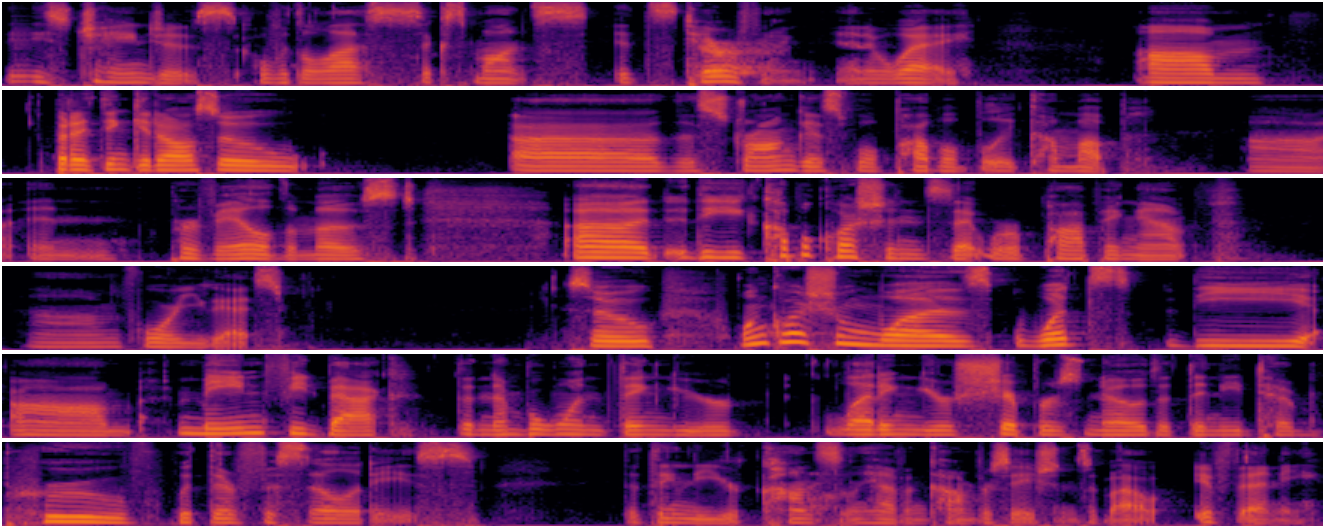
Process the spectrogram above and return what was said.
these changes over the last six months. It's terrifying in a way. Um, but I think it also uh, the strongest will probably come up uh, and prevail the most. Uh, the couple questions that were popping up um, for you guys. So one question was, what's the um, main feedback? The number one thing you're letting your shippers know that they need to improve with their facilities. The thing that you're constantly having conversations about, if any.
